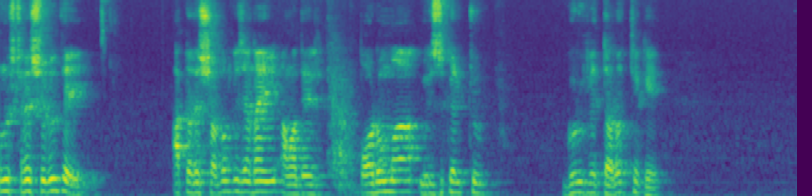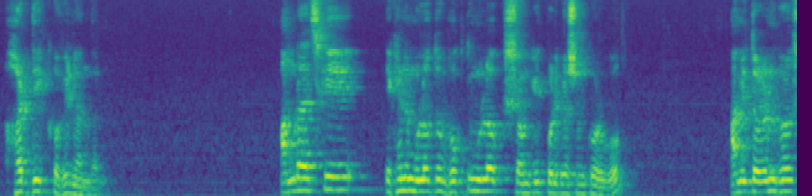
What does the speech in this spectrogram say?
অনুষ্ঠানের শুরুতেই আপনাদের সকলকে জানাই আমাদের পরমা মিউজিক্যাল ট্রুপ গ্রুপের তরফ থেকে হার্দিক অভিনন্দন। আমরা আজকে এখানে মূলত ভক্তিমূলক সংগীত পরিবেশন করব। আমি তরুণ ঘোষ,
